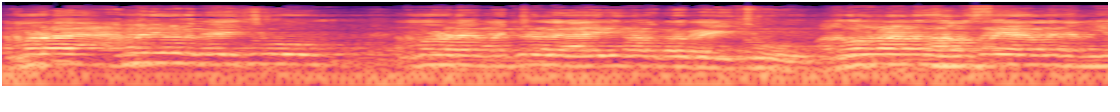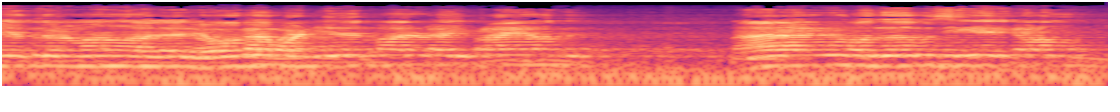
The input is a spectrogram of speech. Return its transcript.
നമ്മുടെ അമലുകൾ കഴിച്ചു പോവും. നമ്മുടെ മറ്റുള്ള കാര്യങ്ങളൊക്കെ കഴിച്ചു പോവും. അതുകൊണ്ടാണ് സമസ്തയുള്ള ജമീയത്തുലമ നല്ല ലോക പണ്ഡിതന്മാരുടെ അഭിപ്രായമാണത്. നാരായണ മതം സ്വീകരിക്കണം.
